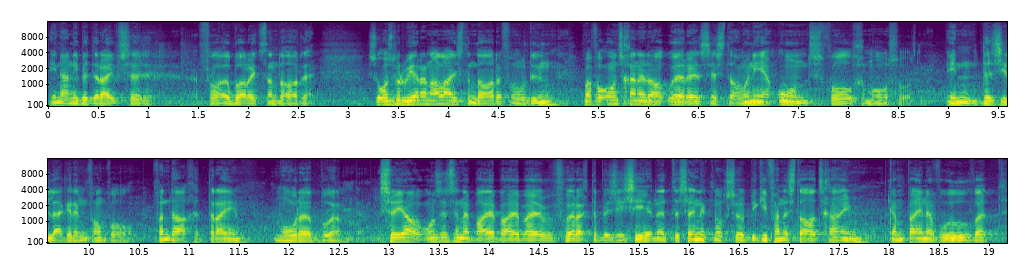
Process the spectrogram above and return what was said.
en dan die bedryf se volhoubaarheidsstandaarde. So ons probeer aan al daai standaarde voldoen, maar vir ons gaan dit daaroor is is daar nie ons vol gemors word nie. En dis die lekker ding van wol. Vandag getrei, môre boom. So ja, ons is in 'n baie baie baie bevoordeelde posisie en dit is eintlik nog so 'n bietjie van 'n staatsgeheim. Campaign of Wool wat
